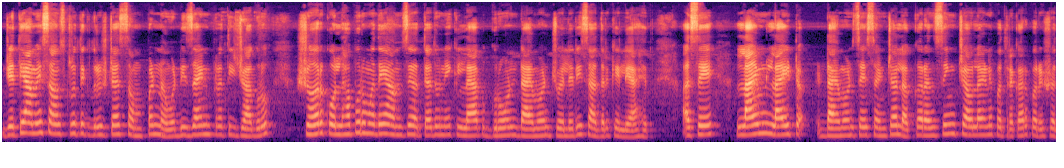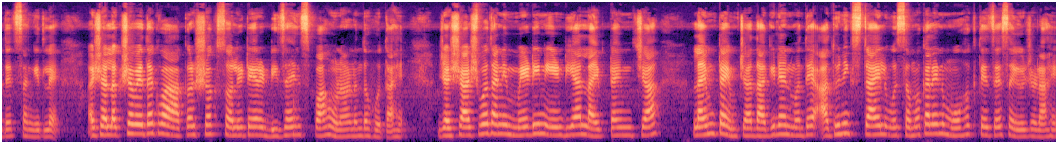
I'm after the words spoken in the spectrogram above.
जेथे आम्ही सांस्कृतिकदृष्ट्या संपन्न व डिझाईनप्रती जागरूक शहर कोल्हापूरमध्ये आमचे अत्याधुनिक लॅब ग्रोन डायमंड ज्वेलरी सादर केले आहेत. असे लाईम लाइट डायमंडचे संचालक करणसिंग चावला यांनी पत्रकार परिषदेत सांगितले. अशा लक्षवेधक व आकर्षक सॉलिटेअर डिझाईन्स पाहून आनंद होत आहे ज्या शाश्वत आणि मेड इन इंडिया लाईफटाईमच्या लाईमटाईमच्या दागिन्यांमध्ये आधुनिक स्टाईल व समकालीन मोहकतेचे संयोजन आहे.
